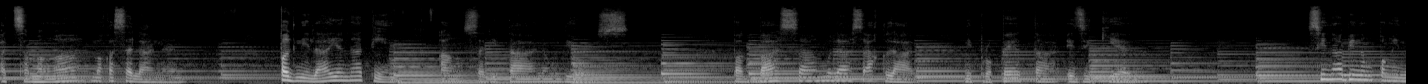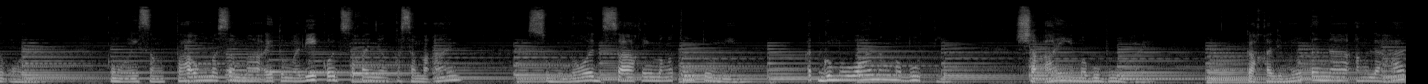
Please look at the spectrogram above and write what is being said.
at sa mga makasalanan. Pagnilayan natin ang salita ng Diyos. Pagbasa mula sa aklat ni Propeta Ezekiel. Sinabi ng Panginoon, kung ang isang taong masama ay tumalikod sa kanyang kasamaan, sumunod sa aking mga tuntunin, at gumawa ng mabuti, siya ay mabubuhay. Kakalimutan na ang lahat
